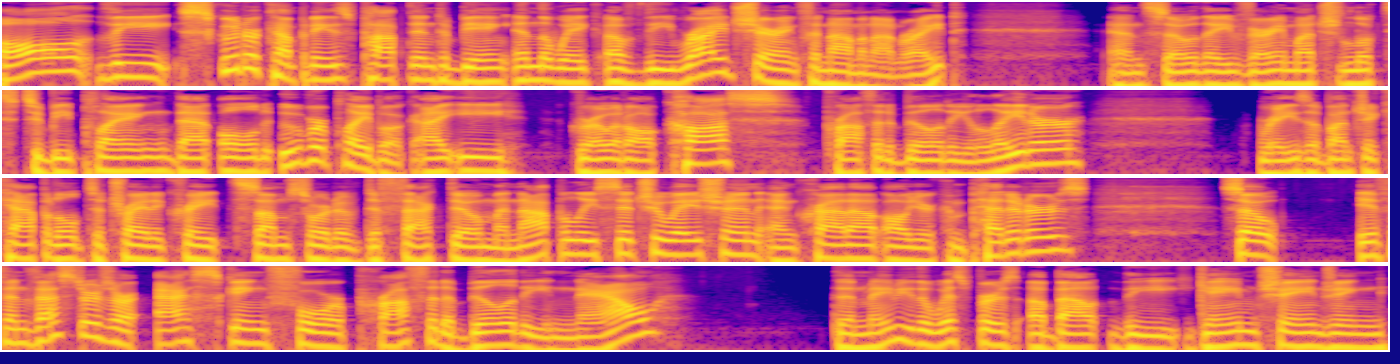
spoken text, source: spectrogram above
all the scooter companies popped into being in the wake of the ride sharing phenomenon, right? And so they very much looked to be playing that old Uber playbook, i.e., grow at all costs, profitability later, raise a bunch of capital to try to create some sort of de facto monopoly situation and crowd out all your competitors. So if investors are asking for profitability now, then maybe the whispers about the game changing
